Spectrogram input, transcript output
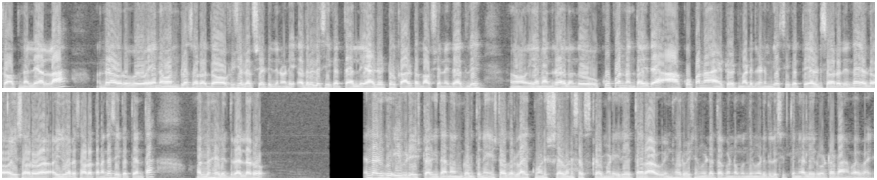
ಶಾಪ್ನಲ್ಲಿ ಅಲ್ಲ. ಅಂದರೆ ಅವರು ಏನು ಒನ್ ಪ್ಲಸ್ ಅವರದ್ದು ಅಫಿಷಿಯಲ್ ವೆಬ್ಸೈಟ್ ಇದೆ ನೋಡಿ, ಅದರಲ್ಲಿ ಸಿಗುತ್ತೆ. ಅಲ್ಲಿ ಆ್ಯಡೆಡ್ ಟು ಕಾರ್ಟ್ ಒಂದು ಆಪ್ಷನ್ ಇದೆ. ಅಲ್ಲಿ ಏನಂದರೆ ಅಲ್ಲೊಂದು ಕೂಪನ್ ಅಂತ ಇದೆ. ಆ ಕೂಪನ್ನ ಆಕ್ಟಿವೇಟ್ ಮಾಡಿದರೆ ನಿಮಗೆ ಸಿಗುತ್ತೆ ಎರಡು ಸಾವಿರದಿಂದ ಎರಡು, ಐದು ಸಾವಿರ, ಐದೂವರೆ ಸಾವಿರ ತನಕ ಸಿಗುತ್ತೆ ಅಂತ ಅಲ್ಲೂ ಹೇಳಿದ್ರು ಎಲ್ಲರೂ. ಎಲ್ಲರಿಗೂ ಈ ವಿಡಿಯೋ ಇಷ್ಟ ಆಗಿದೆ ನಾನು ಅನ್ಕೊಳ್ತೀನಿ. ಇಷ್ಟ ಆದರೆ ಲೈಕ್ ಮಾಡಿ ಶೇರ್ ಮಾಡಿ ಸಬ್ಸ್ಕ್ರೈಬ್ ಮಾಡಿ. ಇದೇ ಥರ ಇನ್ಫಾರ್ಮೇಷನ್ ವಿಡಿಯೋ ತಗೊಂಡು ಮುಂದಿನ ವಿಡಿಯೋದಲ್ಲಿ ಸಿಗ್ತೀನಿ. ಅಲ್ಲಿ ಟಾಟಾ ಬಾಯ್ ಬಾಯ್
